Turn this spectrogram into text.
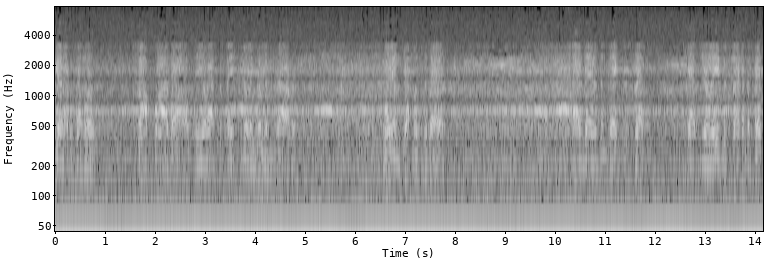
given up a couple of soft fly balls. He'll have to face Billy Williams, however. William kept today. As Davison takes the stretch. Kessinger leads the second. The pitch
